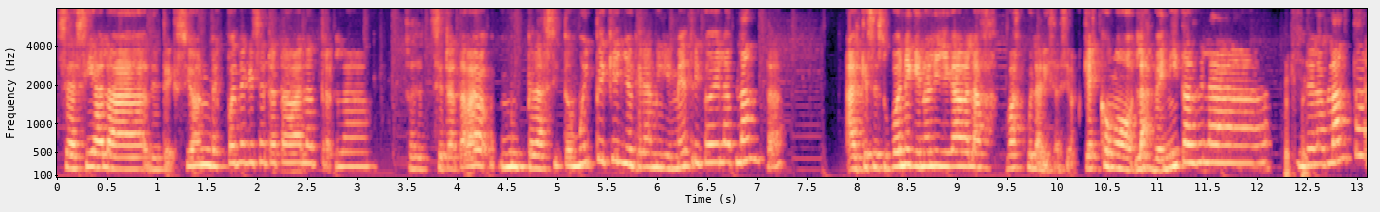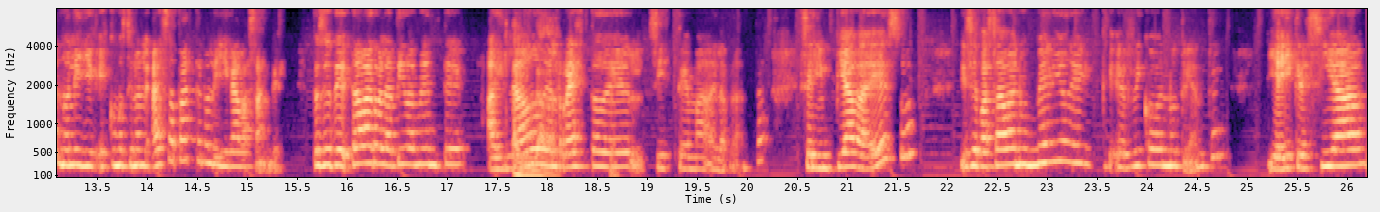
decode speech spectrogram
Se hacía la detección después de que se trataba la, se trataba un pedacito muy pequeño que era milimétrico de la planta, al que se supone que no le llegaba la vascularización, que es como las venitas de la, de la planta, no le, es como si a esa parte no le llegaba sangre. Entonces estaba relativamente aislado del resto del sistema de la planta. Se limpiaba eso y se pasaba en un medio de, eh, rico en nutrientes y ahí crecía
